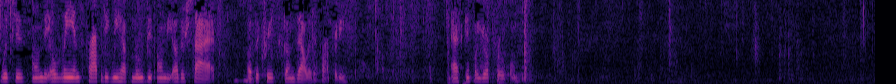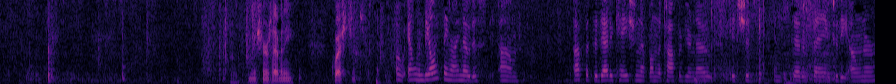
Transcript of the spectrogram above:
which is on the O'Lynn's property. We have moved it on the other side of the Chris Gonzalez property. Asking for your approval. Commissioners have any questions? Oh, Ellen, the only thing I noticed, um, up at the dedication, up on the top of your notes, it should, s- instead of saying to the owner,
